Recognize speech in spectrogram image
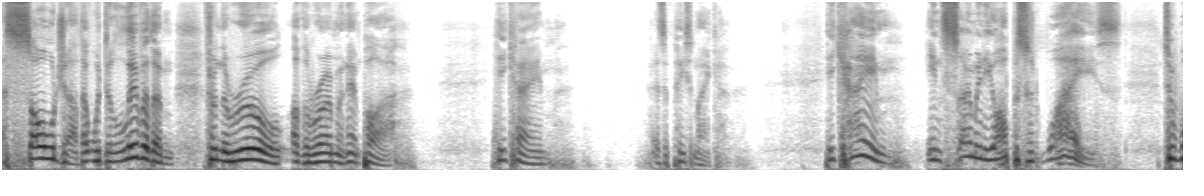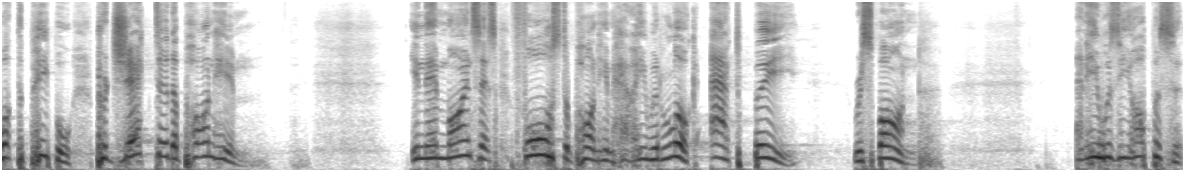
a soldier that would deliver them from the rule of the Roman Empire. He came as a peacemaker. He came in so many opposite ways to what the people projected upon him. In their mindsets, forced upon him how he would look, act, be, respond. And he was the opposite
